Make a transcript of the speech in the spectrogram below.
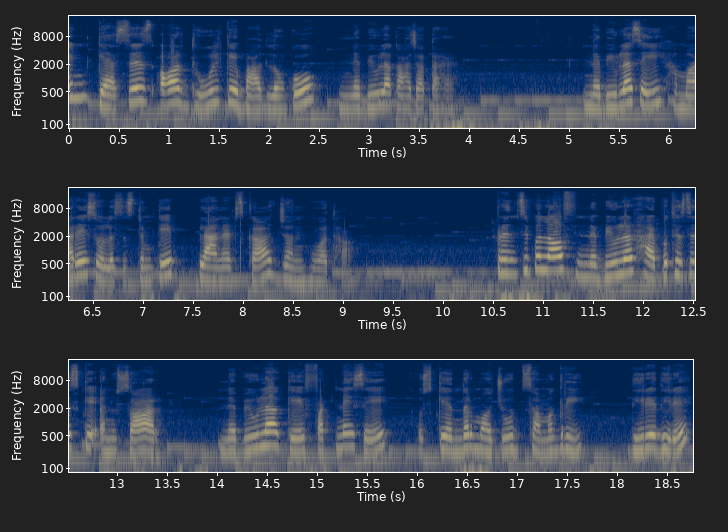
इन गैसेस और धूल के बादलों को नेब्यूला कहा जाता है। नेब्यूला से ही हमारे सोलर सिस्टम के प्लैनेट्स का जन्म हुआ था। प्रिंसिपल ऑफ़ नेब्यूलर हाइपोथेसिस के अनुसार, नेब्यूला के फटने से उसके अंदर मौजूद सामग्री धीरे धीरे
